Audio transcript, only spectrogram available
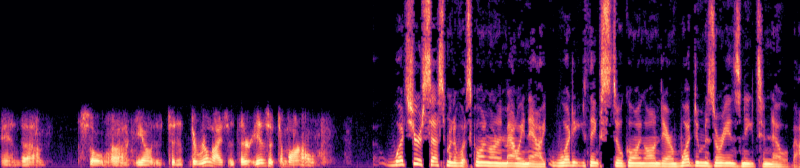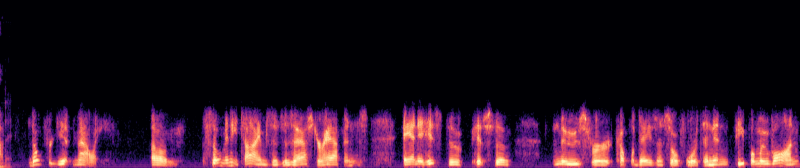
and um, so uh, you know to, to realize that there is a tomorrow What's your assessment of what's going on in Maui now? What do you think's still going on there, and what do Missourians need to know about it? Don't forget Maui. Um, so many times a disaster happens, and it hits the hits the news for a couple of days and so forth, and then people move on.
